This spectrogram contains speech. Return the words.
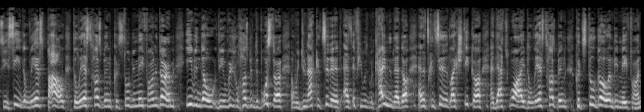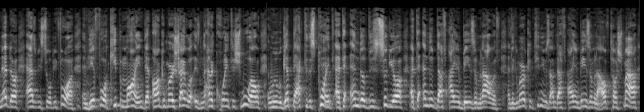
So you see, the last Baal, the last husband, could still be made for Hanadarim, even though the original husband divorced her, and we do not consider it as if he was Mekayim the Neda, and it's considered like Shtika, and that's why the last husband could still go and be made for Haneda, as we saw before. And therefore, keep in mind that our Gemara Shaila is not according to Shmuel, and we will get back to this point at the end of this sugya, at the end of Daf Ayin Bezim and Aleph. And the Gemara continues on Daf Ayin Bezim and Aleph, Tashma,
